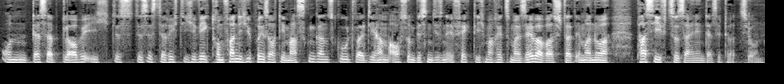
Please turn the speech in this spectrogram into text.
Und deshalb glaube ich, das, das ist der richtige Weg. Darum fand ich übrigens auch die Masken ganz gut, weil die haben auch so ein bisschen diesen Effekt, ich mache jetzt mal selber was, statt immer nur passiv zu sein in der Situation.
